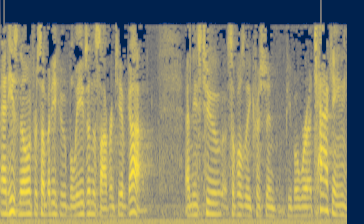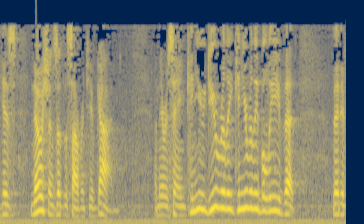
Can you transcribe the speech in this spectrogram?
And he's known for somebody who believes in the sovereignty of God. And these two supposedly Christian people were attacking his notions of the sovereignty of God. And they were saying, "Can you do you really can you really believe that that if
